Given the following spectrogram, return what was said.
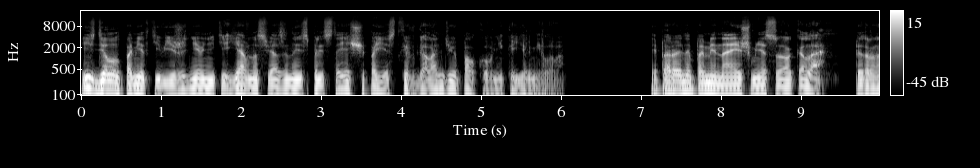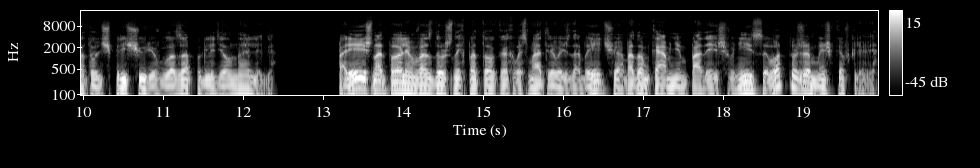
и сделал пометки в ежедневнике, явно связанные с предстоящей поездкой в Голландию полковника Ермилова. Ты порой напоминаешь мне сокола. Петр Анатольевич, прищурив глаза, поглядел на Олега. Пареешь над полем в воздушных потоках, высматриваешь добычу, а потом камнем падаешь вниз, и вот уже мышка в клюве.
